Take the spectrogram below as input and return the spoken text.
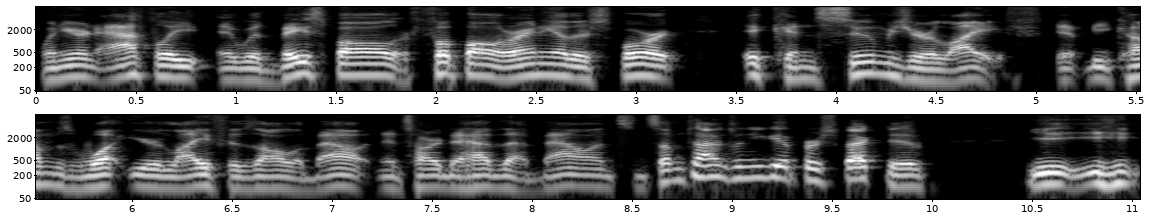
when you're an athlete eh, with baseball or football or any other sport, it consumes your life. It becomes what your life is all about, and it's hard to have that balance. And sometimes when you get perspective, you you,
